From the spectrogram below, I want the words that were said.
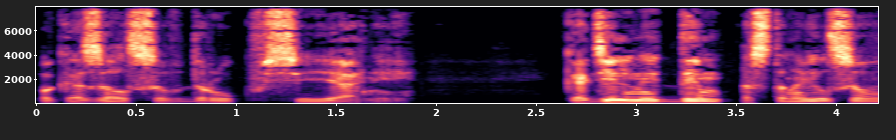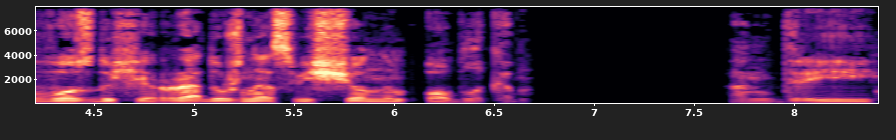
показался вдруг в сиянии. Кадильный дым остановился в воздухе радужно освещенным облаком. Андрей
